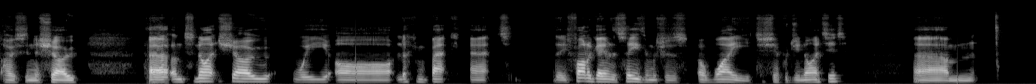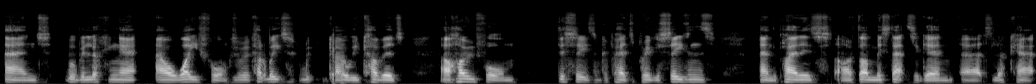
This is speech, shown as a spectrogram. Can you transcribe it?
hosting the show. Uh, on tonight's show, we are looking back at the final game of the season, which was away to Sheffield United. Um, and we'll be looking at our away form because a couple of weeks ago we covered our home form this season compared to previous seasons. And the plan is I've done my stats again uh, to look at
